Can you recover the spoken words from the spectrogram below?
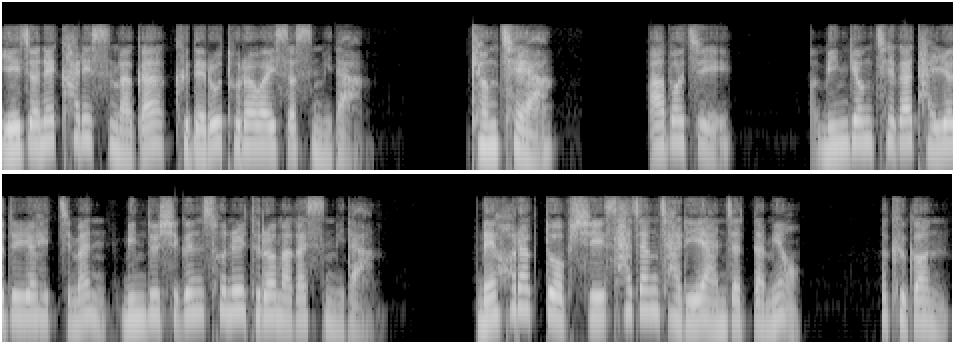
예전의 카리스마가 그대로 돌아와 있었습니다. 경채야. 아버지. 민경채가 달려들려 했지만 민두식은 손을 들어 막았습니다. 내 허락도 없이 사장 자리에 앉았다며? 그건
